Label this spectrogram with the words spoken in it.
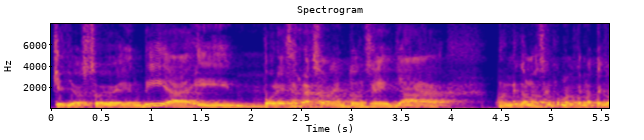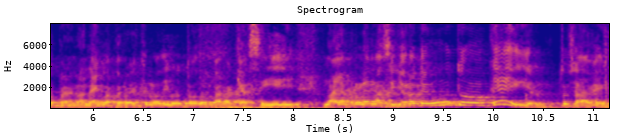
que yo soy hoy en día. Y por esa razón entonces ya Hoy me conocen como el que no tengo pelo en la lengua, pero es que lo digo todo para que así no haya problema. Si yo no te gusto, ok, tú sabes,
